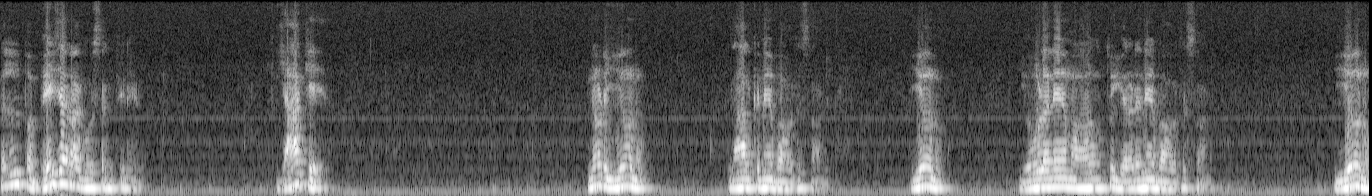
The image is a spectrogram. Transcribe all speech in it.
ಸ್ವಲ್ಪ ಬೇಜಾರಾಗುವ ಸಂಗತಿನೇ ಯಾಕೆ? ನೋಡಿ, ಇವನು ನಾಲ್ಕನೇ ಭಾವದ ಸ್ವಾಮಿ. ಇವನು ಏಳನೇ ಮತ್ತು ಎರಡನೇ ಭಾವದ ಸ್ವಾಮಿ. ಇವನು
